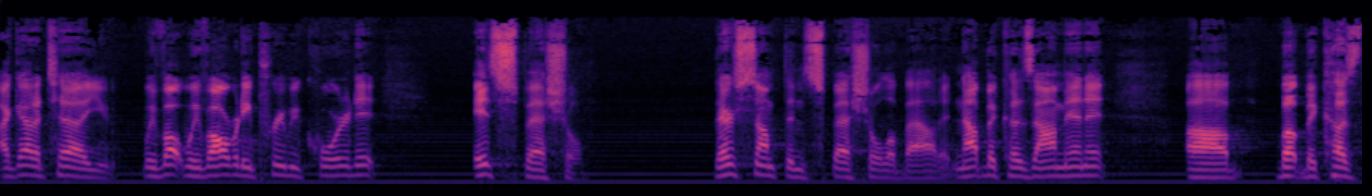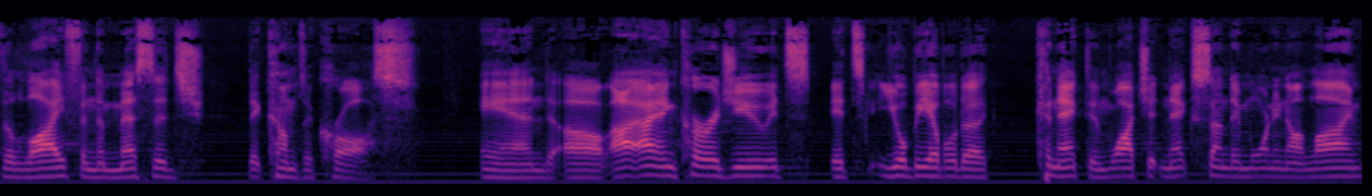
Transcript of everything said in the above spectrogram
I got to tell you, we've we've already pre-recorded it. It's special. There's something special about it. Not because I'm in it, uh, but because the life and the message that comes across. And uh, I, I, encourage you, it's, it's, you'll be able to connect and watch it next Sunday morning online.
